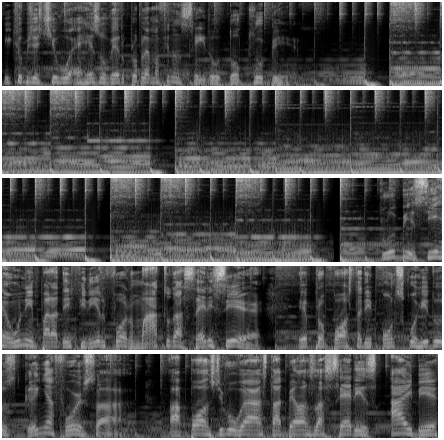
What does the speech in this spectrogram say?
e que o objetivo é resolver o problema financeiro do clube. Clubes se reúnem para definir o formato da Série C e proposta de pontos corridos ganha força. Após divulgar as tabelas das séries A e B,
